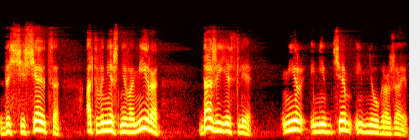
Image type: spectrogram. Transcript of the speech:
защищаются от внешнего мира, даже если мир и ничем им не угрожает.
